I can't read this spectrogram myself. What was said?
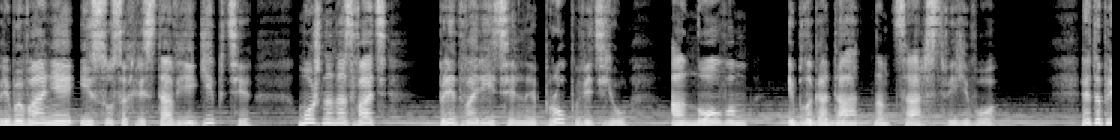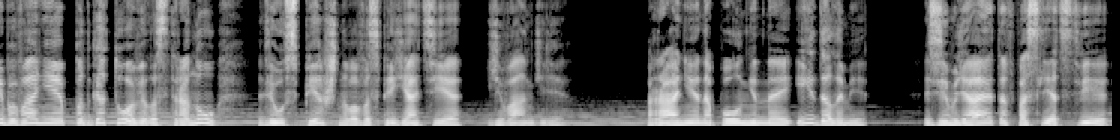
Пребывание Иисуса Христа в Египте можно назвать предварительной проповедью о новом и благодатном царстве Его. Это пребывание подготовило страну для успешного восприятия Евангелия. Ранее наполненная идолами, земля эта впоследствии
